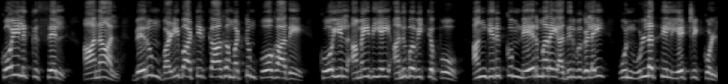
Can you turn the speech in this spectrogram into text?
கோயிலுக்கு செல் ஆனால் வெறும் வழிபாட்டிற்காக மட்டும் போகாதே. கோயில் அமைதியை அனுபவிக்க போ. அங்கிருக்கும் நேர்மறை அதிர்வுகளை உன் உள்ளத்தில் ஏற்றிக்கொள்.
